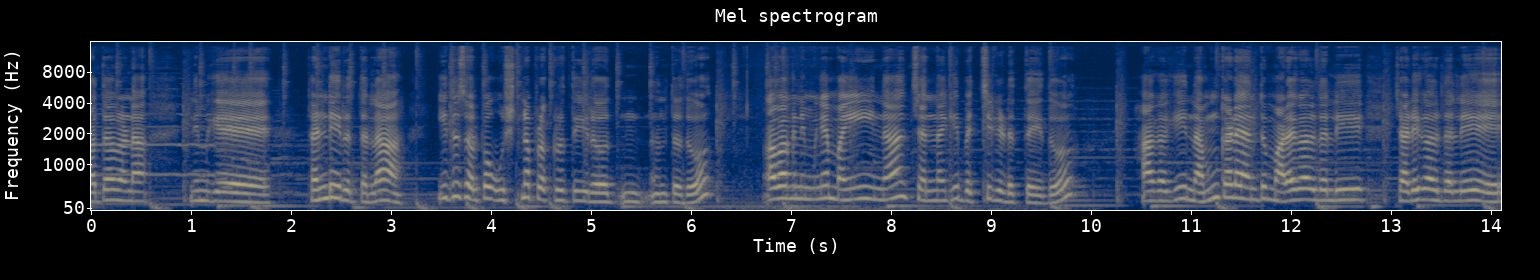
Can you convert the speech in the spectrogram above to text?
ವಾತಾವರಣ ನಿಮಗೆ ಥಂಡಿ ಇರುತ್ತಲ್ಲ ಇದು ಸ್ವಲ್ಪ ಉಷ್ಣ ಪ್ರಕೃತಿ ಇರೋ ಅಂಥದ್ದು ಆವಾಗ ನಿಮಗೆ ಮೈನ ಚೆನ್ನಾಗಿ ಬೆಚ್ಚಗಿಡುತ್ತೆ ಇದು. ಹಾಗಾಗಿ ನಮ್ಮ ಕಡೆ ಅಂತೂ ಮಳೆಗಾಲದಲ್ಲಿ, ಚಳಿಗಾಲದಲ್ಲಿ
